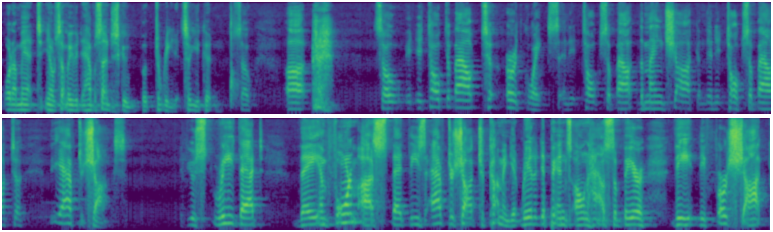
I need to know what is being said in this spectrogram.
What I meant, you know, some of you didn't have a Sunday school book to read it, so you couldn't. So, uh, so it, it, talked about earthquakes, and it talks about the main shock, and then it talks about uh, the aftershocks. If you read that, they inform us that these aftershocks are coming. It really depends on how severe the, the first shock,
